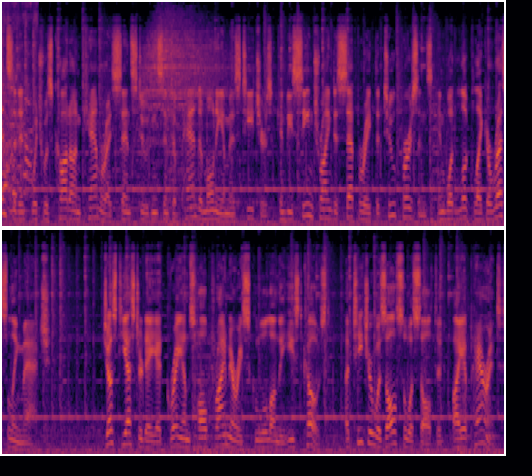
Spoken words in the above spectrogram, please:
The incident, which was caught on camera, sent students into pandemonium as teachers can be seen trying to separate the two persons in what looked like a wrestling match. Just yesterday at Graham's Hall Primary School on the East Coast, a teacher was also assaulted by a parent.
